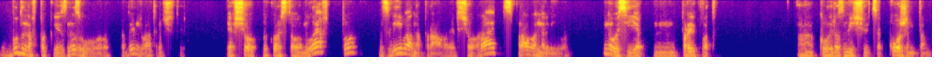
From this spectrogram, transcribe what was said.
буде навпаки знизу вгору. 1, 2, 3, 4. Якщо використовуємо left, то зліва направо. Якщо right, справа наліво. Ну, ось є приклад, е, коли розміщується кожен там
